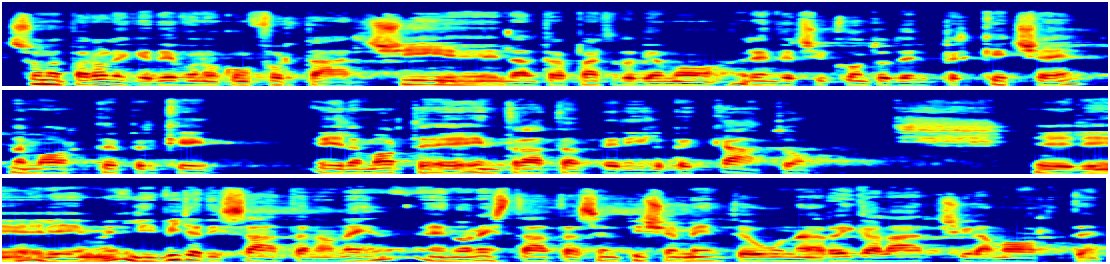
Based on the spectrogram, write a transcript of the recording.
Sono parole che devono confortarci e d'altra parte dobbiamo renderci conto del perché c'è la morte, perché la morte è entrata per il peccato. L'invidia di Satana non è, non è stata semplicemente un regalarci la morte,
